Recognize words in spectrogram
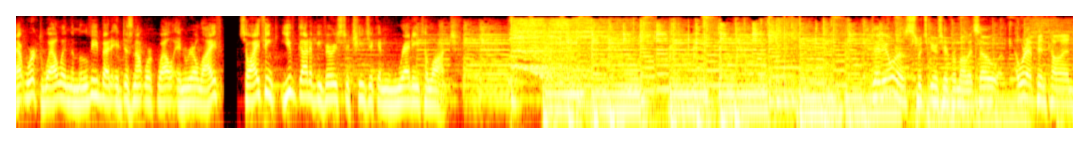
that worked well in the movie, but it does not work well in real life. So I think you've got to be very strategic and ready to launch. JV, I want to switch gears here for a moment. So we're at FinCon,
